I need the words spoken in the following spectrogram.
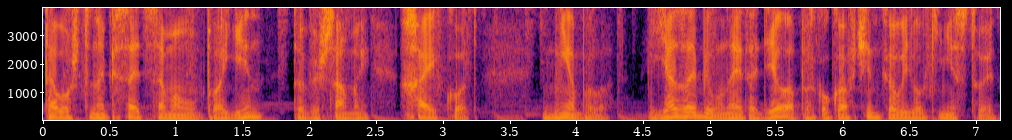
того, что написать самому плагин, то бишь самый хай-код, не было. Я забил на это дело, поскольку овчинка выделки не стоит.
